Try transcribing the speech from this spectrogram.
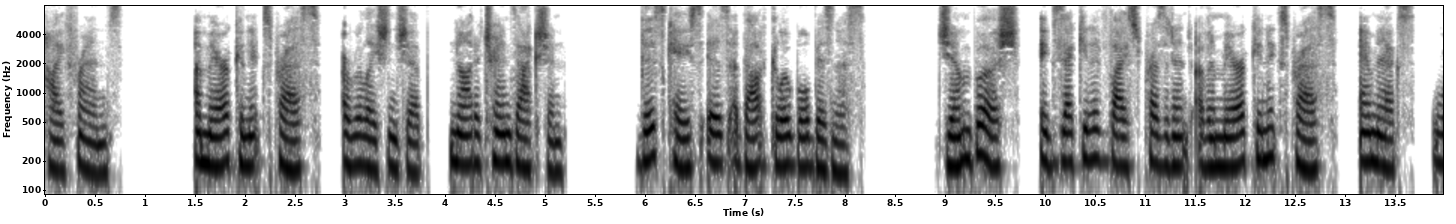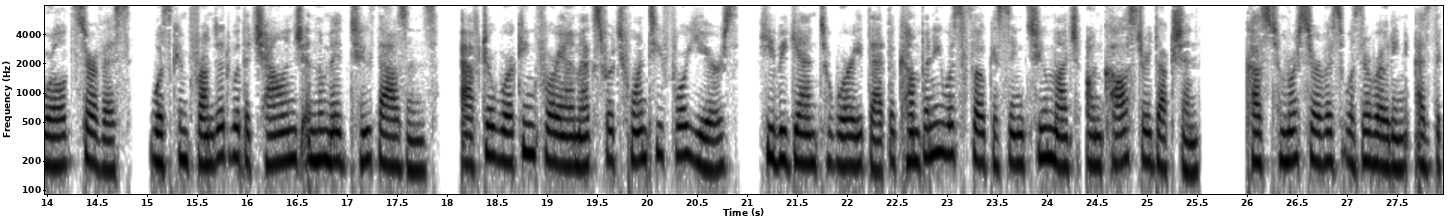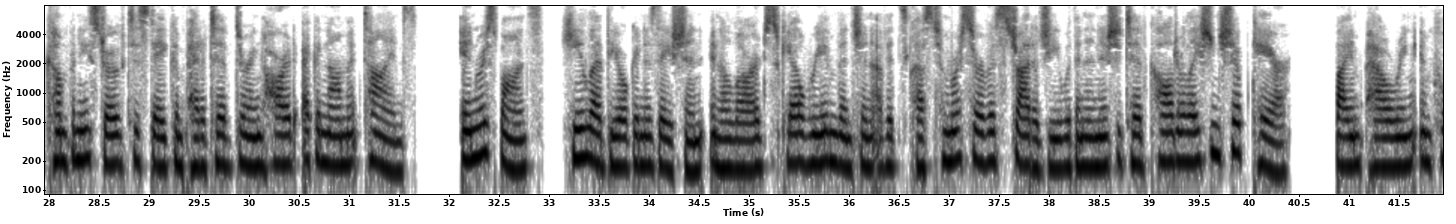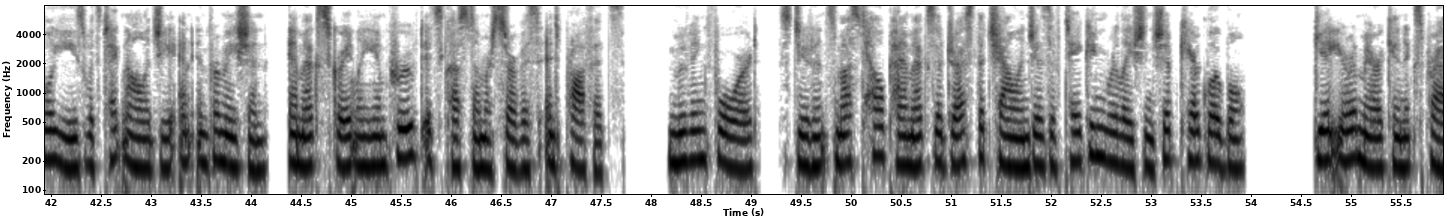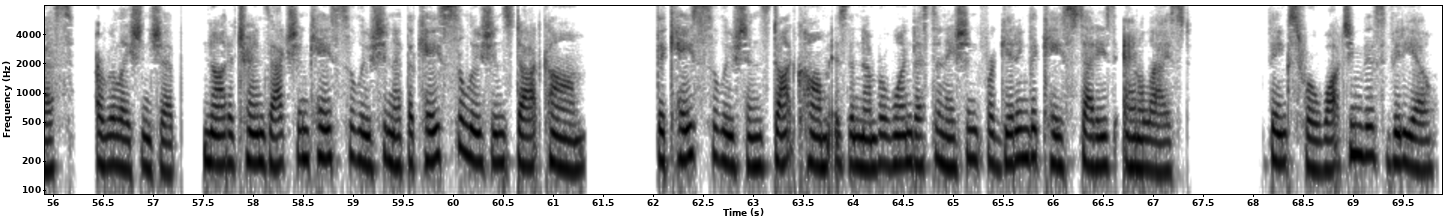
Hi friends. American Express, a relationship, not a transaction. This case is about global business. Jim Bush, Executive Vice President of American Express, Amex, World Service, was confronted with a challenge in the mid 2000s. After working for Amex for 24 years, he began to worry that the company was focusing too much on cost reduction, Customer service was eroding as the company strove to stay competitive during hard economic times. In response, he led the organization in a large scale reinvention of its customer service strategy with an initiative called Relationship Care. By empowering employees with technology and information, Amex greatly improved its customer service and profits. Moving forward, students must help Amex address the challenges of taking relationship care global. Get your American Express, a relationship, not a transaction case solution at thecasesolutions.com. Thecasesolutions.com is the number one destination for getting the case studies analyzed. Thanks for watching this video.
